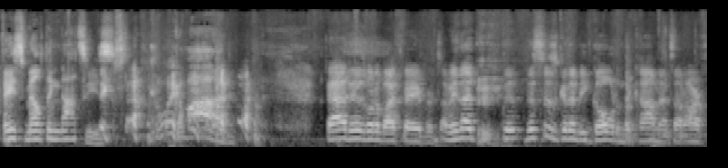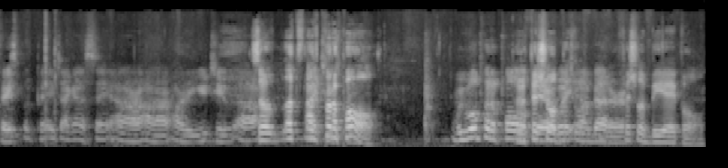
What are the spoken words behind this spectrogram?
face melting Nazis. Exactly. Come on. That is one of my favorites. I mean, that th- this is going to be gold in the comments on our Facebook page. I gotta say, on our, on our, our YouTube. Uh, So let's let's put a poll. we will put a poll An up there. official Which B- one better? Official BA poll.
